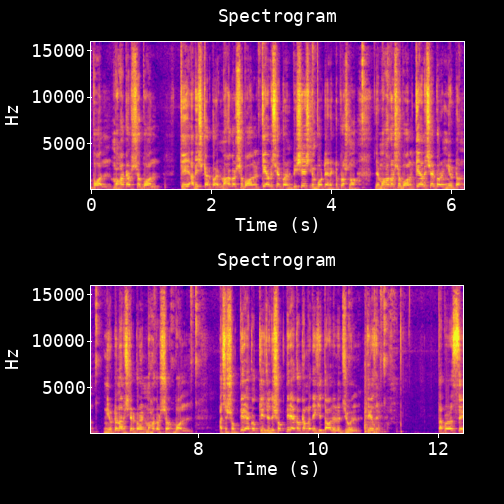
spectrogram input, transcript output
বল, মহাকর্ষ বল কে আবিষ্কার করেন? মহাকর্ষ বল কে আবিষ্কার করেন? বিশেষ ইম্পর্টেন্ট একটা প্রশ্ন, যে মহাকর্ষ বল কে আবিষ্কার করেন? নিউটন। নিউটন আবিষ্কার করেন মহাকর্ষ বল। আচ্ছা শক্তির একক যদি শক্তির একক আমরা দেখি, তাহলে হলো জুল, ঠিক আছে? তারপর আছে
